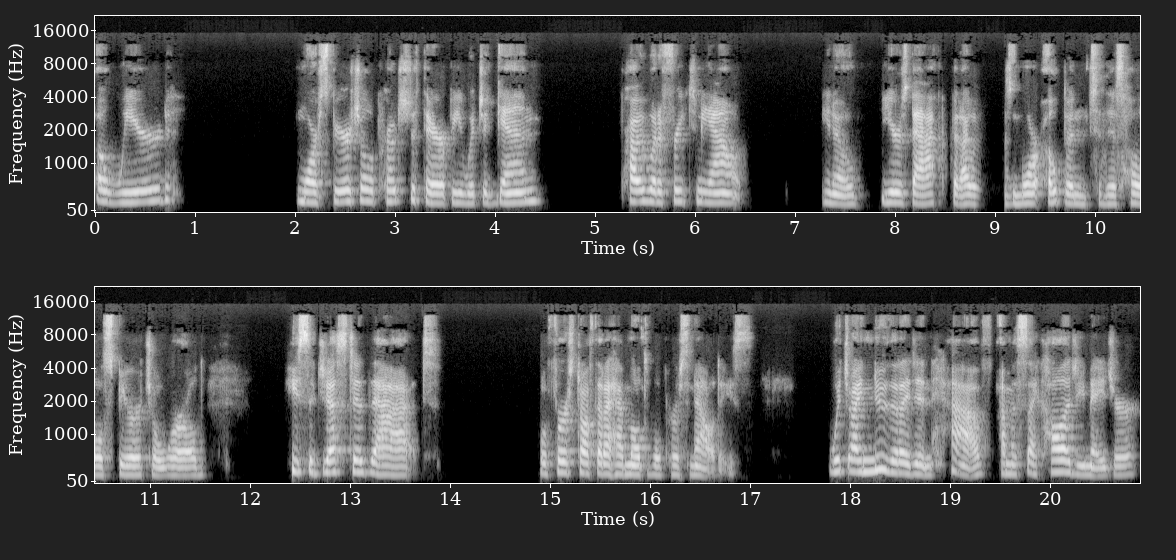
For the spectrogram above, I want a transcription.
a weird, more spiritual approach to therapy, which again probably would have freaked me out, you know, years back, but I was more open to this whole spiritual world. He suggested that, well, first off, that I have multiple personalities, which I knew that I didn't have. I'm a psychology major.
